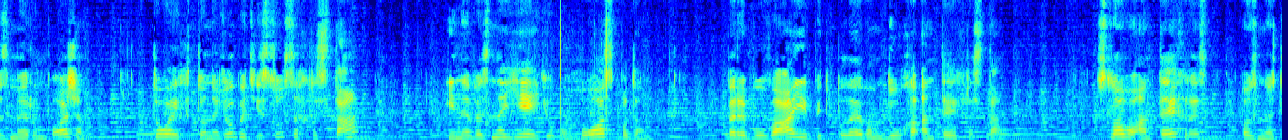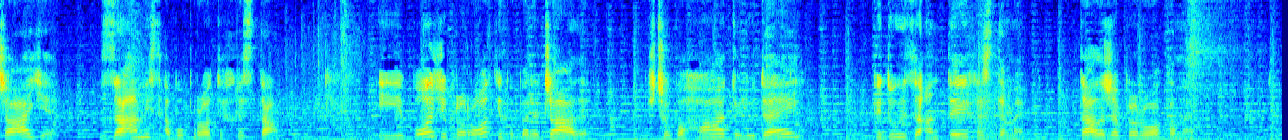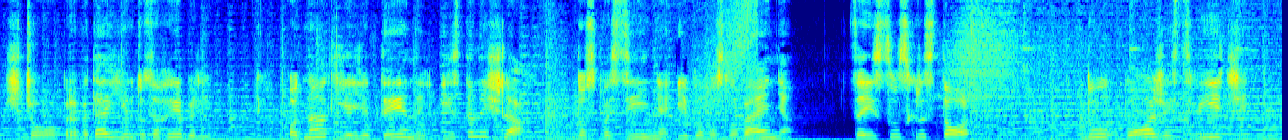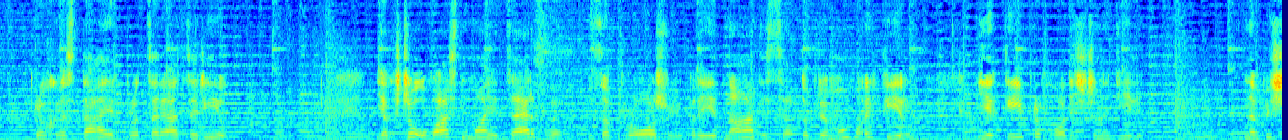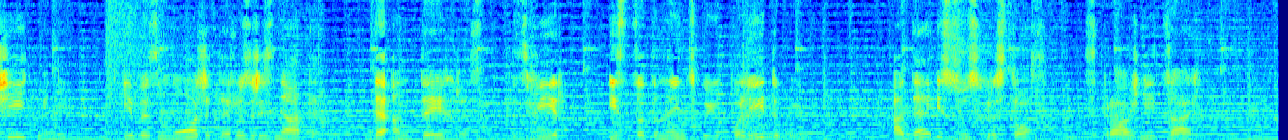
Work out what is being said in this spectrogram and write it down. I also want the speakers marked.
Speaker 1: з миром Божим, той, хто не любить Ісуса Христа і не визнає Його Господом, перебуває під впливом Духа Антихриста. Слово Антихрист означає замість або проти Христа. І Божі пророки попереджали, що багато людей підуть за антихристами та лжепророками, що приведе їх до загибелі. Однак є єдиний істинний шлях до спасіння і благословення це Ісус Христос. Дух Божий свідчить про Христа як про Царя царів. Якщо у вас немає церкви, запрошую приєднатися до прямого ефіру, який проходить щонеділі. Напишіть мені, і ви зможете розрізняти, де Антихрист, звір із сатанинською політикою, а де Ісус Христос, справжній цар.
